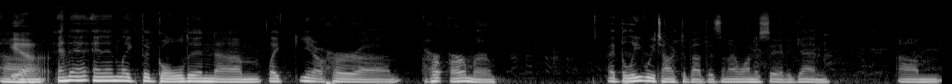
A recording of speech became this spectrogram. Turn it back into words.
Um, Yeah. and then and then like the golden, um, like you know her um, her armor. I believe we talked about this, and I want to say it again. Um,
